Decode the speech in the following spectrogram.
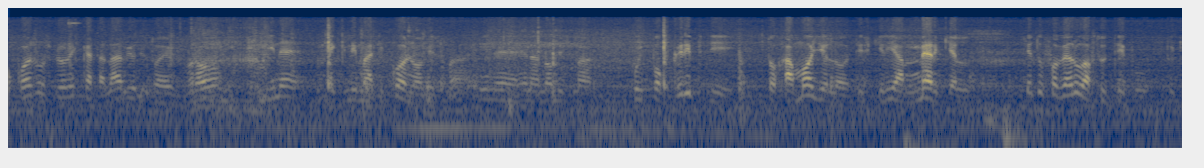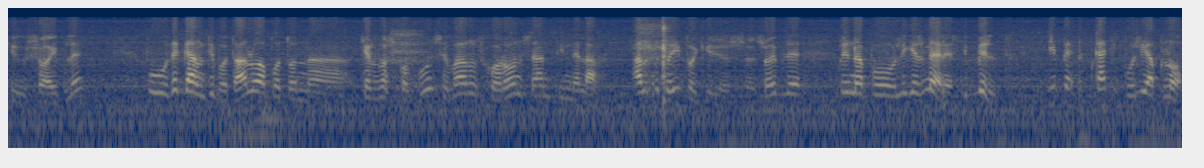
ο κόσμος πλέον έχει καταλάβει ότι το ευρώ είναι εγκληματικό νόμισμα, είναι ένα νόμισμα που υποκρύπτει το χαμόγελο της κυρία Μέρκελ και του φοβερού αυτού τύπου του κύριου Σόιμπλε που δεν κάνουν τίποτα άλλο από το να κερδοσκοπούν σε βάρος χωρών σαν την Ελλάδα. Άλλωστε το είπε ο κύριος Σόιμπλε πριν από λίγες μέρες στην Bild. Είπε κάτι πολύ απλό.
